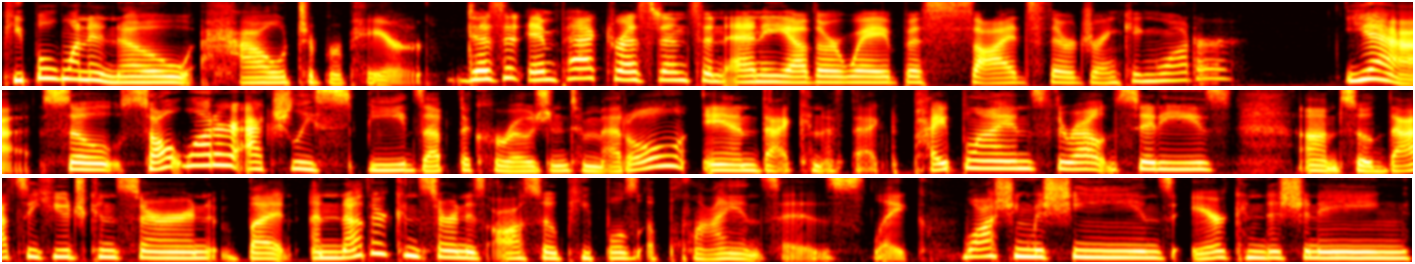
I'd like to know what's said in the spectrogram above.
People want to know how to prepare. Does it impact residents in any other way besides their drinking water? Yeah, so salt water actually speeds up the corrosion to metal, and that can affect pipelines throughout cities. Um, so that's a huge concern. But another concern is also people's appliances, like washing machines, air conditioning,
